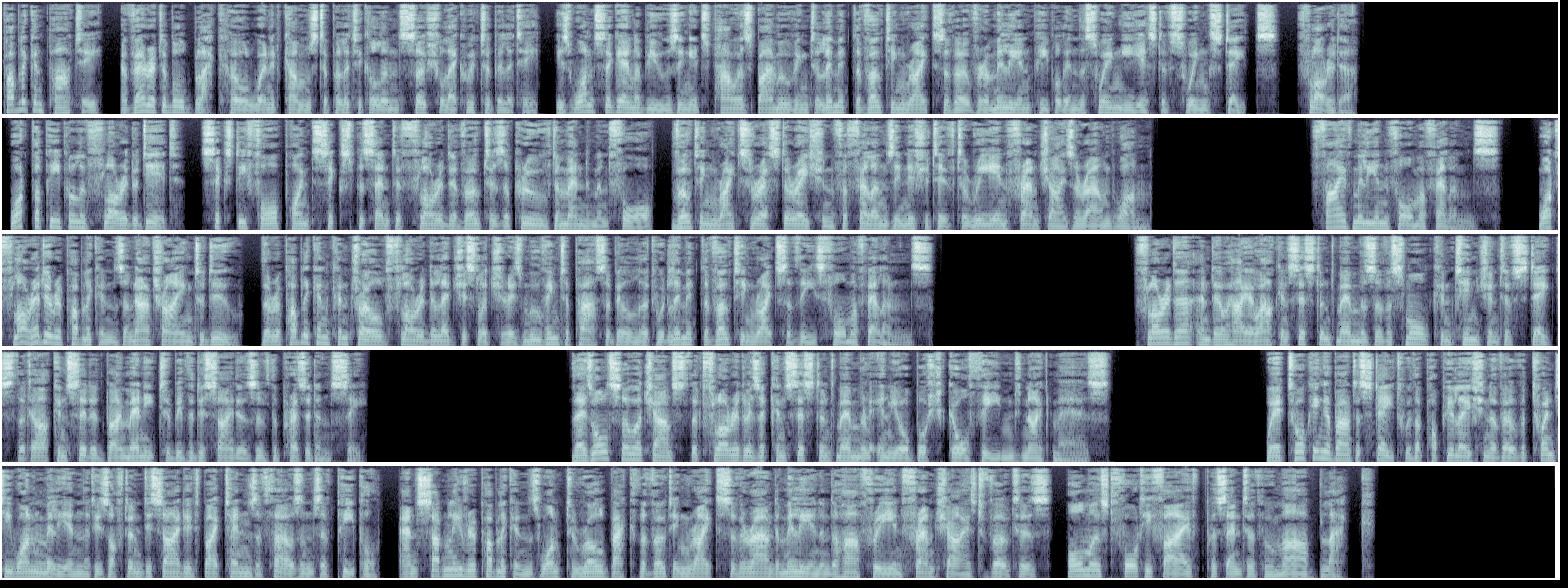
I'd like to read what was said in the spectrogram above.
Republican Party, a veritable black hole when it comes to political and social equitability, is once again abusing its powers by moving to limit the voting rights of over a million people in the swingiest of swing states, Florida. What the people of Florida did, 64.6% of Florida voters approved Amendment 4, Voting Rights Restoration for Felons Initiative to re-enfranchise around 1. 5 million former felons. What Florida Republicans are now trying to do, the Republican-controlled Florida legislature is moving to pass a bill that would limit the voting rights of these former felons. Florida and Ohio are consistent members of a small contingent of states that are considered by many to be the deciders of the presidency. There's also a chance that Florida is a consistent member in your Bush-Gore-themed nightmares. We're talking about a state with a population of over 21 million that is often decided by tens of thousands of people, and suddenly Republicans want to roll back the voting rights of around a million and a half free enfranchised voters, almost 45% of whom are black.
